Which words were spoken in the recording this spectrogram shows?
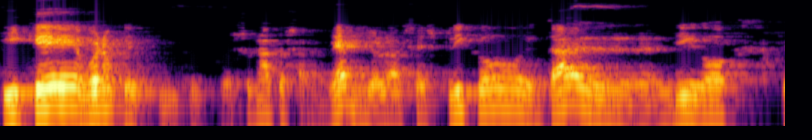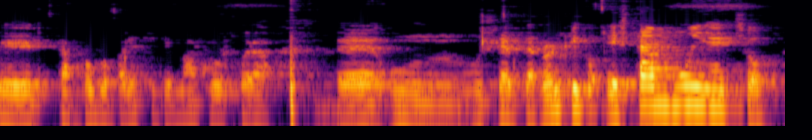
y que, bueno, que es pues una cosa, bien, yo las explico y tal, digo que tampoco parece que Marco fuera un ser terrorífico, está muy hecho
